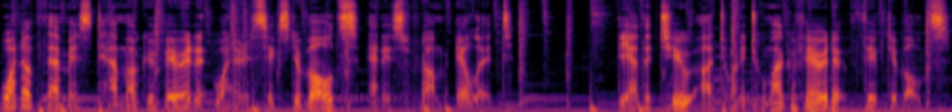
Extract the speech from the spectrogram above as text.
One of them is 10 microfarad 160 volts and is from Elite. The other two are 22 microfarad 50 volts.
